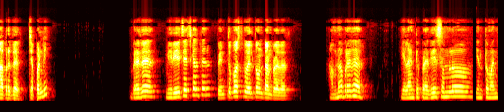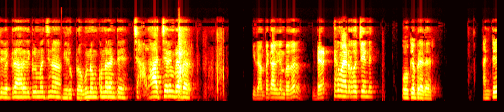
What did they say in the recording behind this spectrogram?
ఆ బ్రదర్ చెప్పండి. బ్రదర్ మీరు ఏ చర్చ్కి వెళ్తారు? పెంతుకోస్తకు వెళ్తూ ఉంటాను బ్రదర్ అవునా బ్రదర్ ఇలాంటి ప్రదేశంలో ఇంతమంది విగ్రహారధికుల మధ్యన మీరు ప్రభు నమ్ముకున్నారంటే చాలా ఆశ్చర్యం బ్రదర్ ఇదంతా కాదు కానీ బ్రదర్ డైరెక్ట్గా మ్యాటర్కి వచ్చేయండి. ఓకే బ్రదర్ అంటే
